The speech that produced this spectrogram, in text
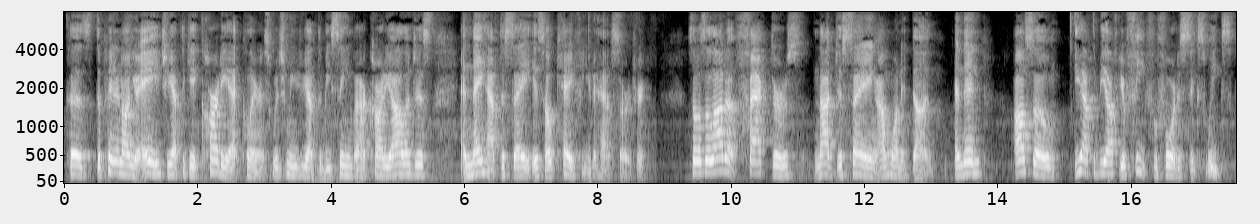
Because depending on your age, you have to get cardiac clearance, which means you have to be seen by a cardiologist and they have to say it's okay for you to have surgery. So it's a lot of factors, not just saying I want it done. And then also you have to be off your feet for four to six weeks.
